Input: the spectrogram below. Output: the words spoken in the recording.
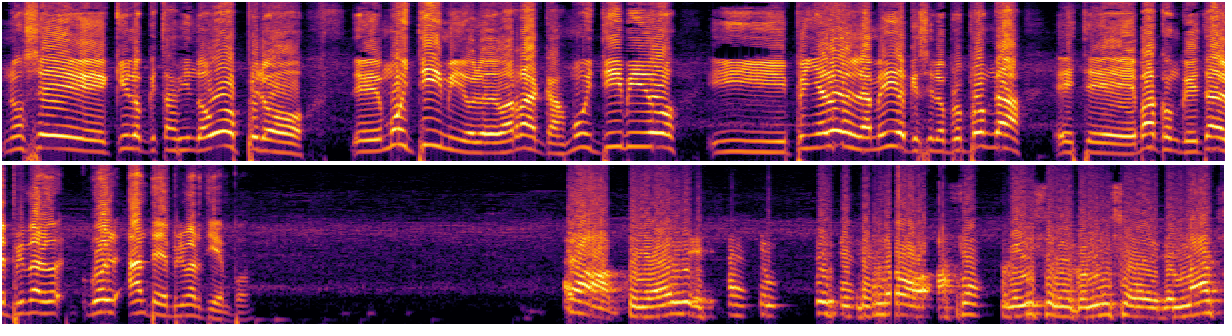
No sé qué es lo que estás viendo vos, pero eh, muy tímido lo de Barracas, muy tímido. Y Peñarol en la medida que se lo proponga, este, va a concretar el primer gol antes del primer tiempo. No, Peñarol está intentando hacer lo que hizo en el comienzo del match,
